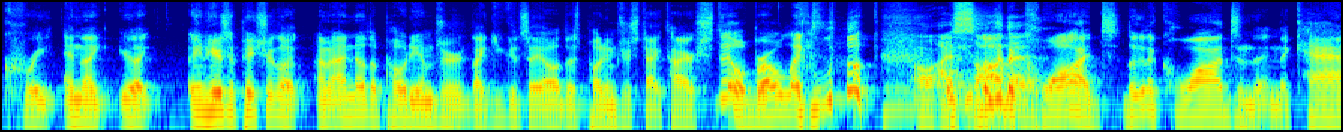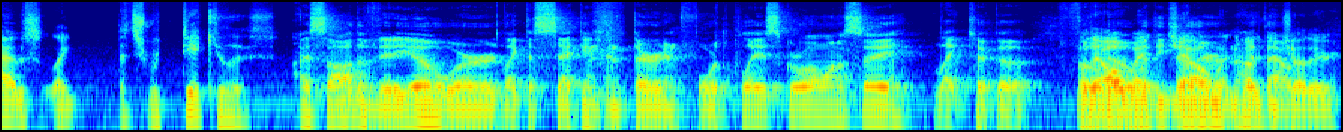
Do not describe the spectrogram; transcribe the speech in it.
crazy. And like you're like, and here's a picture. Look, I mean, I know the podiums are like you could say, oh, those podiums are stacked higher. Still, bro, like look. Oh, I Like, saw look at that. the quads. Look at the quads and the and the calves. Like that's ridiculous. I saw the video where like the second and third and fourth place girl, I want to say, like took a Oh, photo they all went. with each they other. all went and hugged without- each other.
